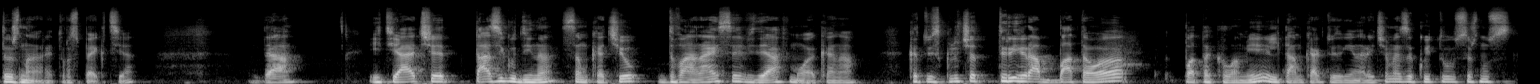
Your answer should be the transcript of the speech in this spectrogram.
тъжна ретроспекция. Да. И тя е, че тази година съм качил 12 видеа в моя канал. Като изключат 3 рап батъла, патаклами, или там както и да ги наричаме, за които всъщност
